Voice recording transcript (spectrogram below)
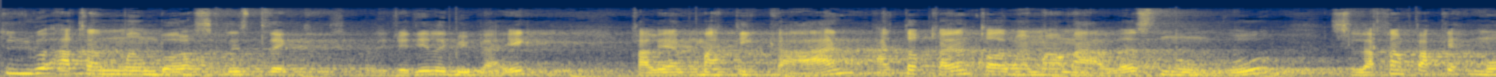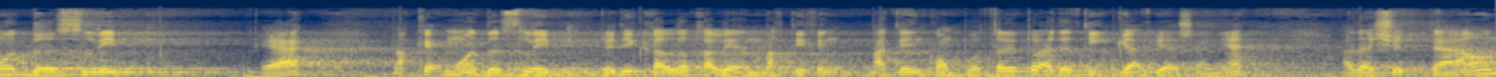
itu juga akan memboros listrik. Seperti jadi lebih baik kalian matikan atau kalian kalau memang males nunggu silahkan pakai mode sleep ya. Pakai mode sleep. Jadi kalau kalian matiin matiin komputer itu ada tiga biasanya. Ada shutdown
